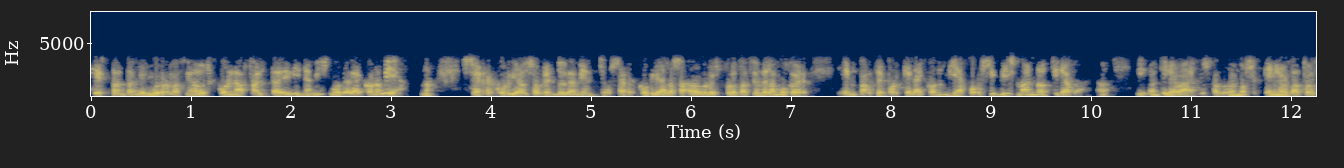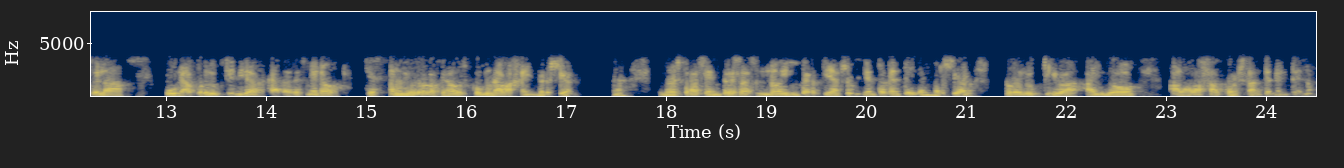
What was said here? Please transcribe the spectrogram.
que están también muy relacionados con la falta de dinamismo de la economía. ¿no? Se recurrió al sobreendeudamiento, se recurrió a la sobreexplotación de la mujer, en parte porque la economía por sí misma no tiraba. ¿no? Y no tiraba, esto lo vemos en los datos de la una productividad cada vez menor, que están muy relacionados con una baja inversión. Nuestras empresas no invertían suficientemente y la inversión productiva ha ido a la baja constantemente. ¿no?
